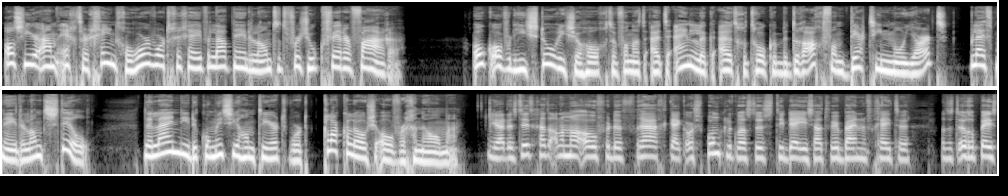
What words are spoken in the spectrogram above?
Als hieraan echter geen gehoor wordt gegeven, laat Nederland het verzoek verder varen. Ook over de historische hoogte van het uiteindelijk uitgetrokken bedrag van 13 miljard blijft Nederland stil. De lijn die de commissie hanteert wordt klakkeloos overgenomen. Ja, dus dit gaat allemaal over de vraag. Kijk, oorspronkelijk was dus het idee, je zou het weer bijna vergeten, dat het Europees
